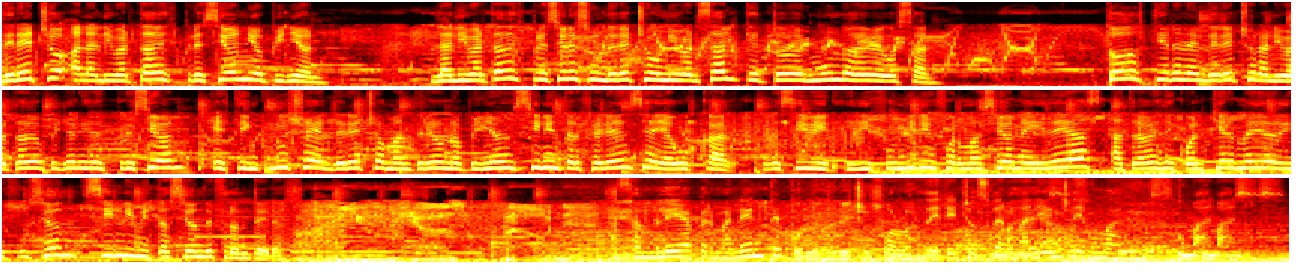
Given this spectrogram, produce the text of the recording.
Derecho a la libertad de expresión y opinión. La libertad de expresión es un derecho universal que todo el mundo debe gozar. Todos tienen el derecho a la libertad de opinión y de expresión. Este incluye el derecho a mantener una opinión sin interferencia y a buscar, recibir y difundir información e ideas a través de cualquier medio de difusión sin limitación de fronteras. Asamblea Permanente por los derechos por los derechos permanentes humanos. humanos.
